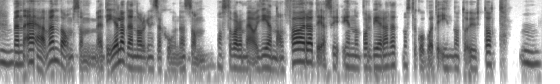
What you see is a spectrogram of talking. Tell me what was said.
mm. men även de som är del av den organisationen som måste vara med och genomföra det. Så involverandet måste gå både inåt och utåt. Mm.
